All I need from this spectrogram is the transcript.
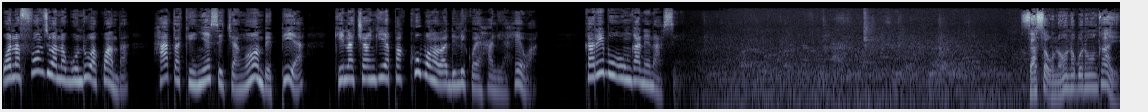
Wanafunzi wanagundua kwamba hata kinyesi cha ng'ombe pia kinachangia pakubwa mabadiliko ya hali ya hewa. Karibu uungane nasi. Sasa unaona bwana Wangai,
